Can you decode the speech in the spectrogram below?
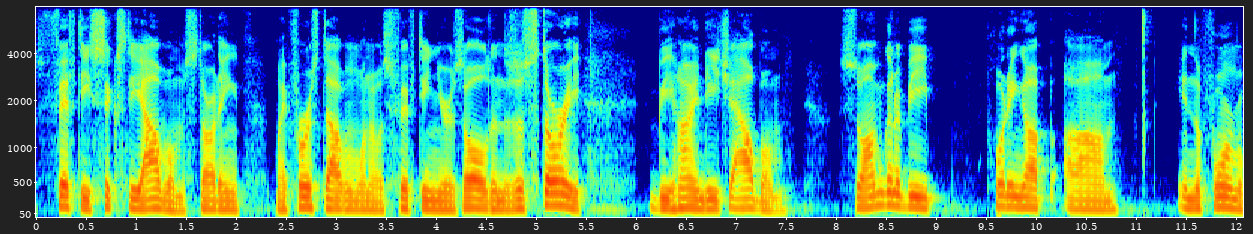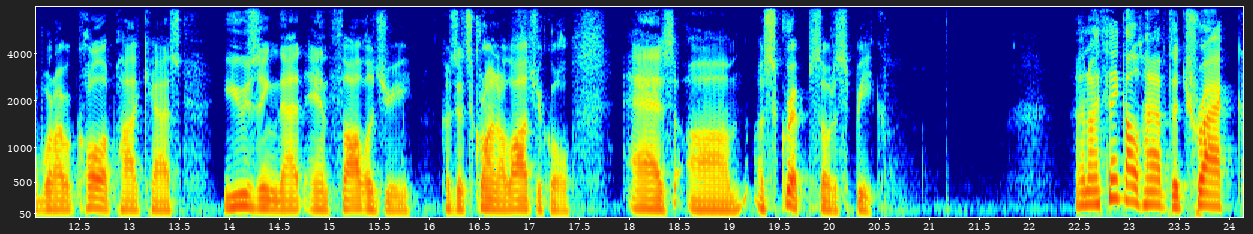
50, 60 albums, starting my first album when I was 15 years old, and there's a story behind each album. So I'm going to be putting up um, in the form of what I would call a podcast using that anthology because it's chronological as um, a script, so to speak. And I think I'll have the track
